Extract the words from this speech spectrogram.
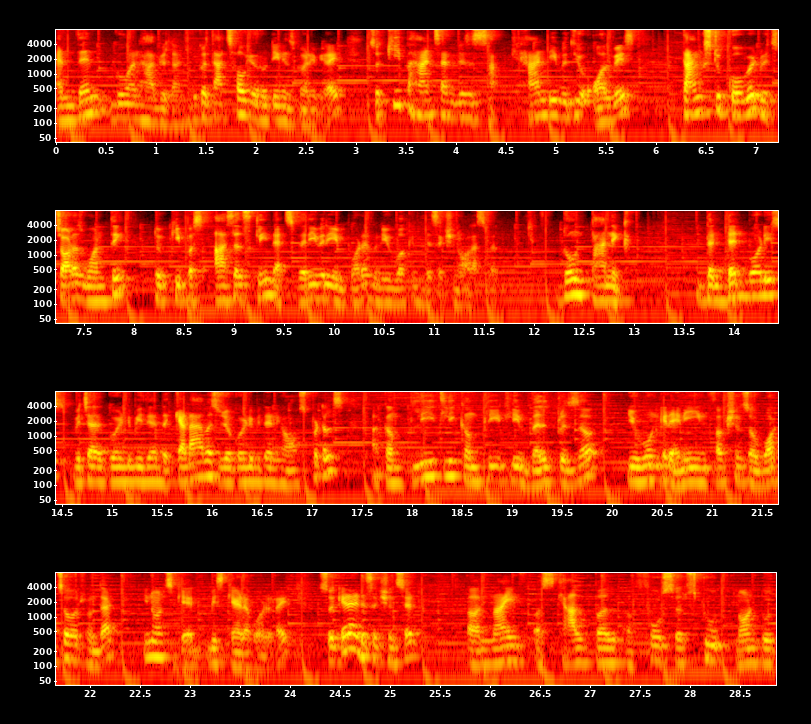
and then go and have your lunch because that's how your routine is going to be, right? So keep a hand sanitizer handy with you always thanks to COVID, which taught us one thing to keep us ourselves clean. That's very, very important when you work in dissection hall as well. Don't panic. The dead bodies which are going to be there, the cadavers which are going to be there in your hospitals are completely, completely well preserved. You won't get any infections or whatsoever from that. You're not scared, be scared about it, right? So get a dissection set, a knife, a scalpel, a forceps, tooth, non-tooth,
